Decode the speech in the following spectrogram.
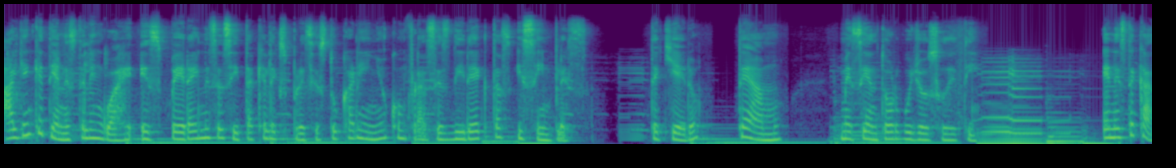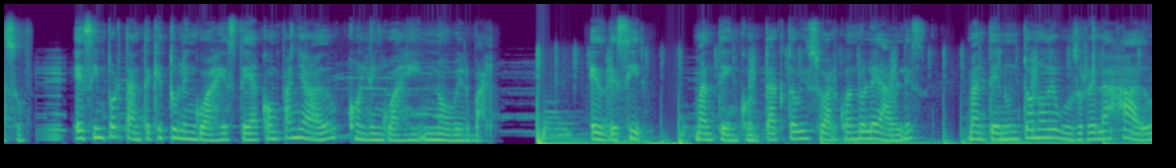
Alguien que tiene este lenguaje espera y necesita que le expreses tu cariño con frases directas y simples. Te quiero, te amo, me siento orgulloso de ti. En este caso, es importante que tu lenguaje esté acompañado con lenguaje no verbal. Es decir, mantén contacto visual cuando le hables, mantén un tono de voz relajado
